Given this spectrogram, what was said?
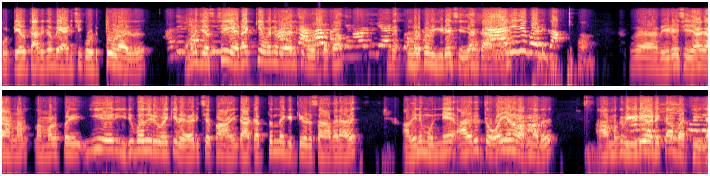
കുട്ടികൾക്ക് അധികം മേടിച്ച് കൊടുത്തുകൂടാ ഇത്. നമ്മൾ ജസ്റ്റ് ഇടയ്ക്ക് അവന് മേടിച്ച് കൊടുത്തപ്പോ നമ്മളിപ്പോ വീഡിയോ ചെയ്യാൻ കാരണം വീഡിയോ ചെയ്യാൻ കാരണം നമ്മളിപ്പോ ഈ ഒരു ഇരുപത് രൂപയ്ക്ക് മേടിച്ചപ്പോ അതിന്റെ അകത്തുനിന്ന് കിട്ടിയ ഒരു സാധനം അത് അതിന് മുന്നേ ആ ഒരു ടോയാണ് പറഞ്ഞത്. ആ നമുക്ക് വീഡിയോ എടുക്കാൻ പറ്റിയില്ല.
